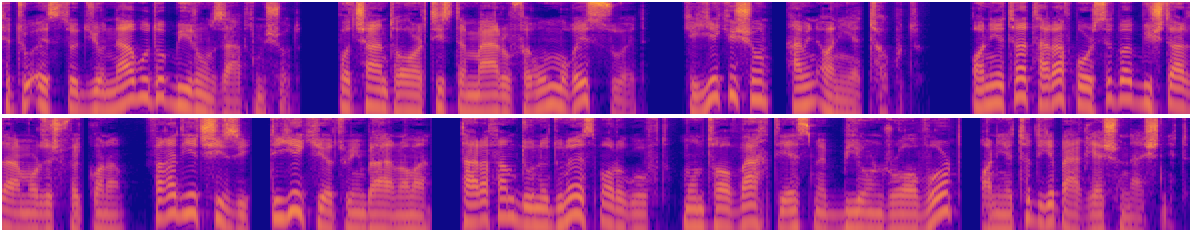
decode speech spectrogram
که تو استودیو نبود و بیرون ضبط می‌شد. با چند تا آرتیست معروف اون موقع سوئد که یکیشون همین آنیتا بود. آنیتا از طرف پرسید باید بیشتر در موردش فکر کنم. فقط یه چیزی. دیگه کیا تو این برنامه طرفم دونه دونه اسما رو گفت. منتها وقتی اسم بیورن رو آورد آنیتا دیگه بقیهش رو نشنید.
